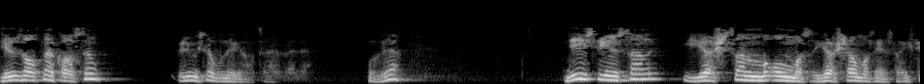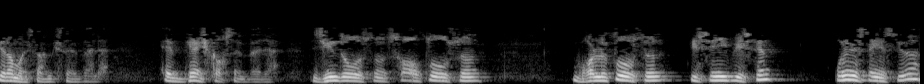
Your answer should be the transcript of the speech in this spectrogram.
Deniz altına kalsın, ölüm işte buna gene böyle. Oluyor. Ne istiyor insan? Yaşlanma olmasın, yaşlanmasın insan, istiyor insan işte böyle. Hep genç kalsın böyle. Zinde olsun, sağlıklı olsun, varlıklı olsun, isteyip bilsin. O ne istiyor?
